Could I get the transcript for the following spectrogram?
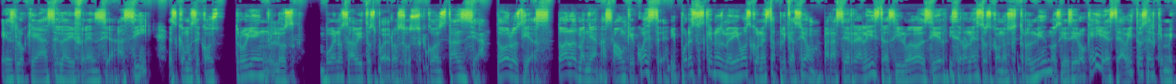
es lo que hace la diferencia. Así es como se construyen los buenos hábitos poderosos, constancia, todos los días, todas las mañanas, aunque cueste. Y por eso es que nos medimos con esta aplicación, para ser realistas y luego decir y ser honestos con nosotros mismos y decir, ok, este hábito es el que me,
